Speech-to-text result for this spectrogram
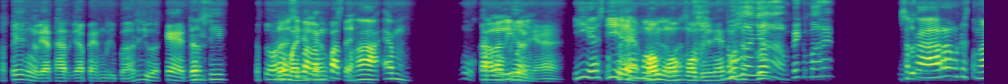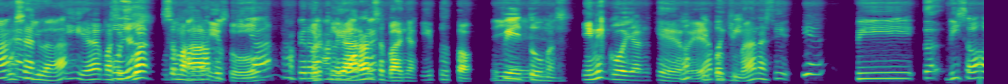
tapi ngelihat harga pengen beli baru juga keder sih tapi orang Berarti banyak yang empat ya? Setengah M. bukan ya? mobilnya Iya, Iya, M Mo- mobil, mo- mobilnya itu gue maksud gue nyampe kemarin Sekarang udah setengah M Buset, gila. iya maksud Oh ya? gue Udah semahal 400 itu sekian, hampir hampir berkeliaran gope. sebanyak itu toh Iya, itu iya. mas. ini gue yang kere Hah, apa gimana sih V diesel,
